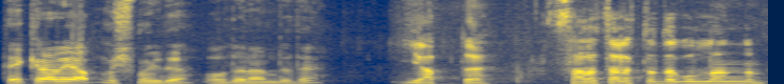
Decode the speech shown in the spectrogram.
tekrar yapmış mıydı o dönemde de? Yaptı. Salatalıkta da kullandım.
